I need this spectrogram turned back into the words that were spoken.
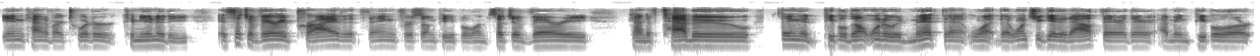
in kind of our Twitter community. It's such a very private thing for some people and such a very kind of taboo thing that people don't want to admit that what that once you get it out there there I mean people are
